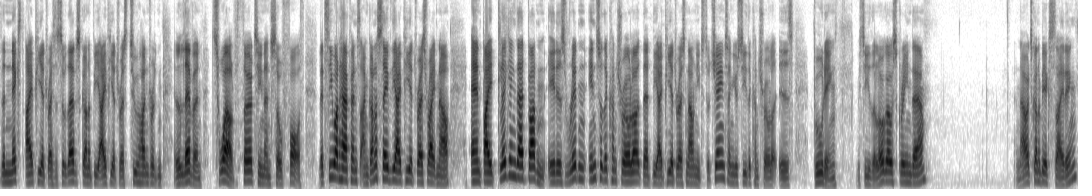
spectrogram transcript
the next IP addresses. So that's going to be IP address 211, 12, 13, and so forth. Let's see what happens. I'm going to save the IP address right now. And by clicking that button, it is written into the controller that the IP address now needs to change, and you see the controller is booting. We see the logo screen there. And now it's going to be exciting.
